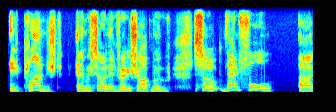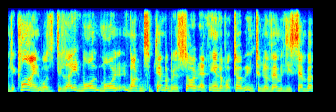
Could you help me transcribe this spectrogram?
It plunged, and then we saw that very sharp move. So that fall uh, decline was delayed more, more not in September, but it started at the end of October into November, December.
